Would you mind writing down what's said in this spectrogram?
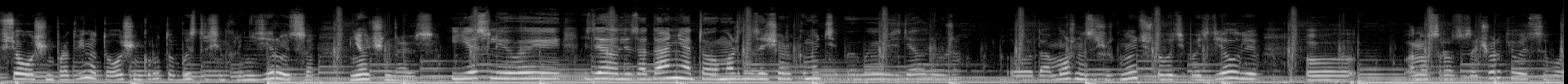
Все очень продвинуто, очень круто, быстро синхронизируется. Мне очень нравится. Если вы сделали задание, то можно зачеркнуть, типа вы сделали уже. Э, да, можно зачеркнуть, что вы типа сделали. Э, оно сразу зачеркивается. Вот.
